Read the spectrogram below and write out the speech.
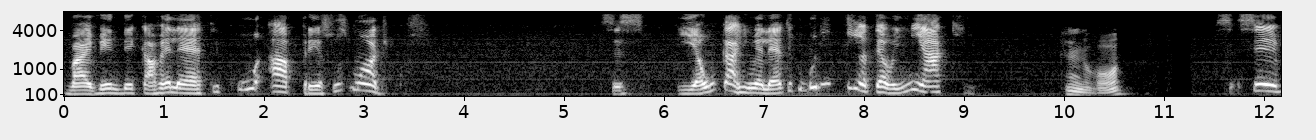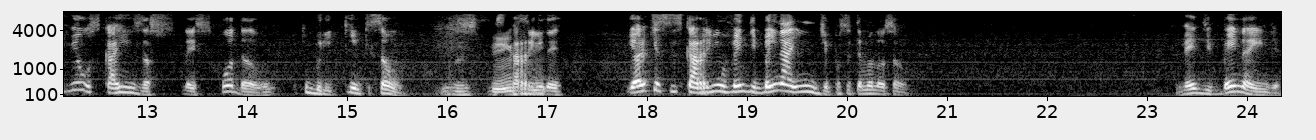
vai vender carro elétrico a preços módicos. Cês, e é um carrinho elétrico bonitinho até, o Enyaq. Você viu os carrinhos da, da Skoda? Que bonitinho que são. Os, sim, os carrinhos sim. E olha que esses carrinhos vendem bem na Índia, pra você ter uma noção. Vende bem na Índia.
